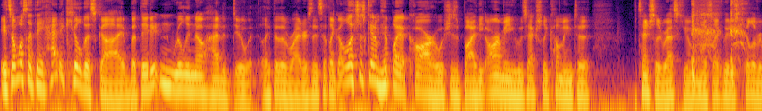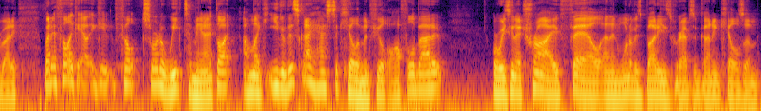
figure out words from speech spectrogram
it's almost like they had to kill this guy but they didn't really know how to do it like the, the writers. They said like oh let's just get him hit by a car which is by the army who's actually coming to potentially rescue him most likely just kill everybody. But i felt like it it felt sort of weak to me and i thought i'm like either this guy has to kill him and feel awful about it or he's going to try fail and then one of his buddies grabs a gun and kills him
